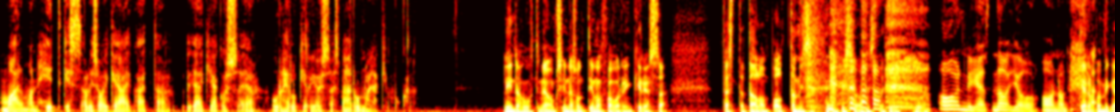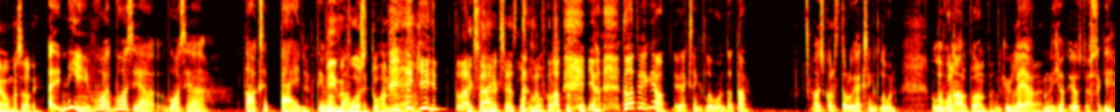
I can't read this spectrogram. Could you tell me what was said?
maailman hetkessä olisi oikea aika, että jääkiekossa ja urheilukirjoissa olisi vähän runojakin mukana. Linda Huhtinen, onko siinä sun Timo Favorin kirjassa tästä talon polttamisen episodista On, ja, no joo, on, on. Kerropa, mikä homma se oli. Niin, vuosia, vuosia taaksepäin. Timo Viime vuosituhannella. 1800-luvulla. joo, 90-luvun, tota, olisiko ollut 90-luvun luvun alku, kyllä, ja jossakin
